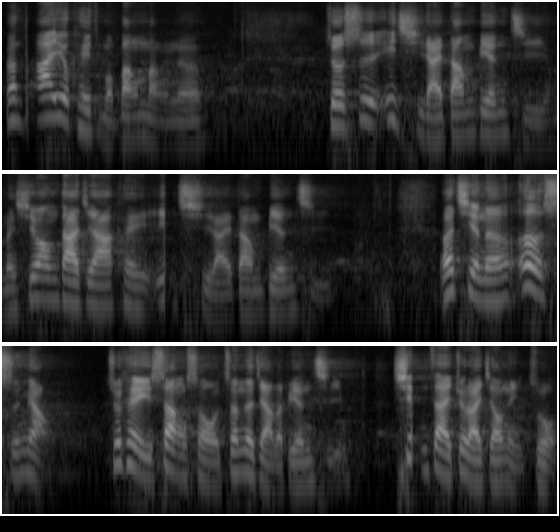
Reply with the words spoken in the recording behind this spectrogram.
那大家又可以怎么帮忙呢？就是一起来当编辑，我们希望大家可以一起来当编辑，而且呢，二十秒就可以上手真的假的编辑，现在就来教你做。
